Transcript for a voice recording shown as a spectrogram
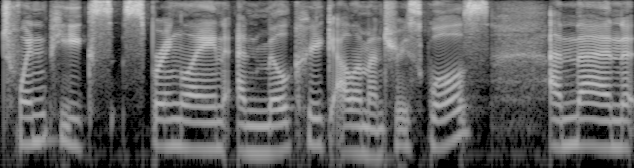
Twin Peaks, Spring Lane, and Millcreek elementary schools. And then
